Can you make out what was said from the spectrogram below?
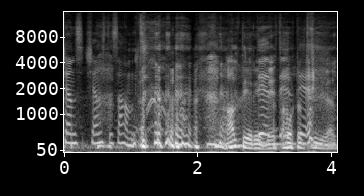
Känns, känns det sant? Allt är rimligt, bortom tvivel.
